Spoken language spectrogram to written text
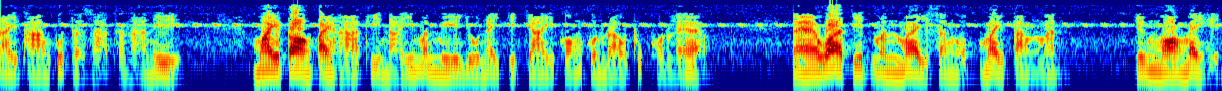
ในทางพุทธศาสนานี้ ไม่ต้องไปหาที่ไหนมันมีอยู่ในจิตใจของคนเราทุกคนแล้ว แต่ว่าจิตมันไม่สงบไม่ตั้งมัน่น จึงมองไม่เห็น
